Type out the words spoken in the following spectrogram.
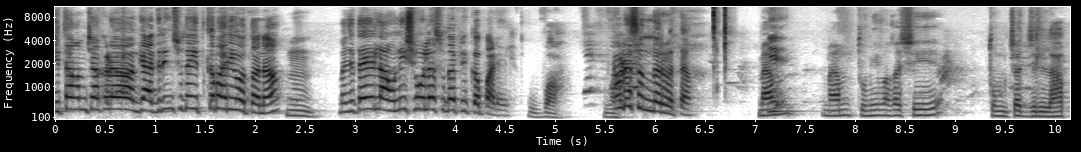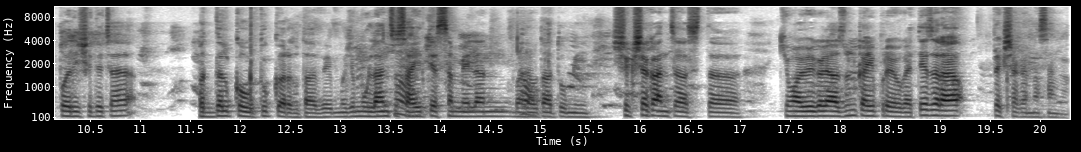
इथं आमच्याकडं गॅदरिंग सुद्धा इतकं भारी होतं ना. हम्म. म्हणजे ते लावणी शोला सुद्धा फिकं पाडेल. वा एवढं सुंदर होतं. मॅम मॅम तुम्ही मगाशी तुमच्या जिल्हा परिषदेच्या बद्दल कौतुक करत होता वे- म्हणजे मुलांचं हो. साहित्य संमेलन भरवता तुम्ही शिक्षकांचं असतं किंवा वेगळे अजून काही प्रयोग आहेत ते जरा प्रेक्षकांना सांगा.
